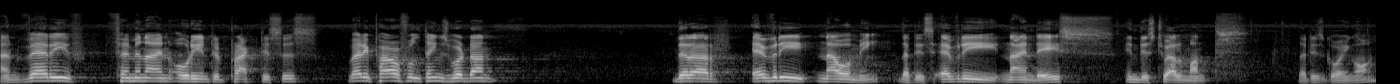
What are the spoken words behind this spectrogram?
and very feminine-oriented practices, very powerful things were done. There are every Navami, that is every nine days in this twelve months that is going on,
